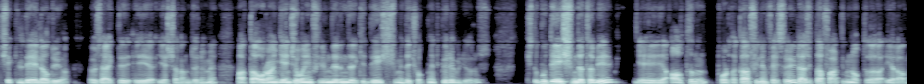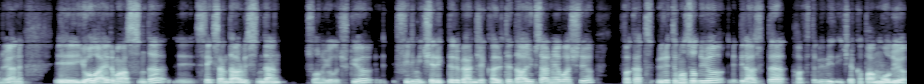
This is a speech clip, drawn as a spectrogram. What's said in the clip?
şekilde ele alıyor. Özellikle e, yaşanan dönemi. Hatta Orhan Gencebay'ın filmlerindeki değişimi de çok net görebiliyoruz. İşte bu değişimde tabii e, Altın Portakal Film Festivali birazcık daha farklı bir noktada yer almıyor. Yani e, yol ayrımı aslında e, 80 darbesinden sonra yola çıkıyor. Film içerikleri bence kalite daha yükselmeye başlıyor. Fakat üretim azalıyor. Birazcık da hafif tabii bir içe kapanma oluyor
